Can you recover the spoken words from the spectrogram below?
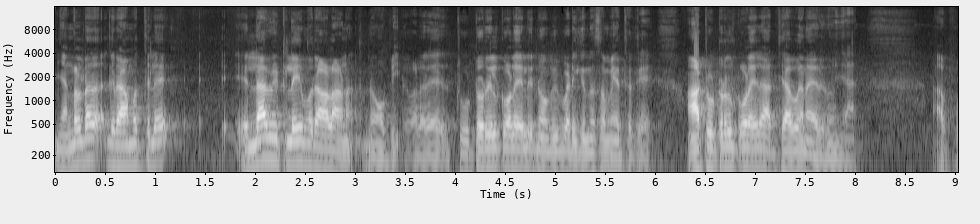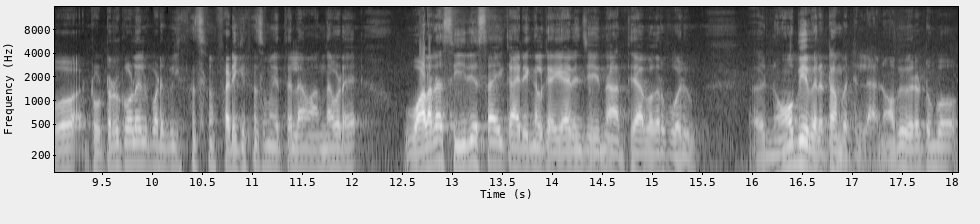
ഞങ്ങളുടെ ഗ്രാമത്തിലെ എല്ലാ വീട്ടിലെയും ഒരാളാണ് നോബി. വളരെ ട്യൂട്ടോറിയൽ കോളേജിൽ നോബി പഠിക്കുന്ന സമയത്തൊക്കെ ആ ട്യൂട്ടോറിയൽ കോളേജിലെ അധ്യാപകനായിരുന്നു ഞാൻ. അപ്പോൾ ട്യൂട്ടോറിയൽ കോളേജിൽ പഠിപ്പിക്കുന്ന പഠിക്കുന്ന സമയത്തെല്ലാം അന്നവിടെ വളരെ സീരിയസ് ആയി കാര്യങ്ങൾ കൈകാര്യം ചെയ്യുന്ന അധ്യാപകർ പോലും നോബിയെ വിരട്ടാൻ പറ്റില്ല. നോബി വിരട്ടുമ്പോൾ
